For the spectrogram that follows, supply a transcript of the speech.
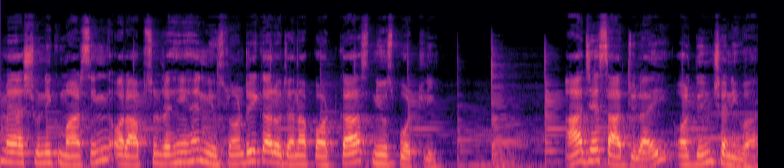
मैं अश्विनी कुमार सिंह और आप सुन रहे हैं न्यूज़ लॉन्ड्री का रोज़ाना पॉडकास्ट न्यूज़ पोर्टली। आज है सात जुलाई और दिन शनिवार।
